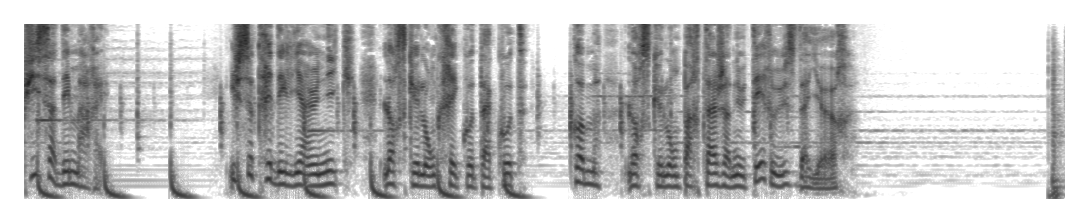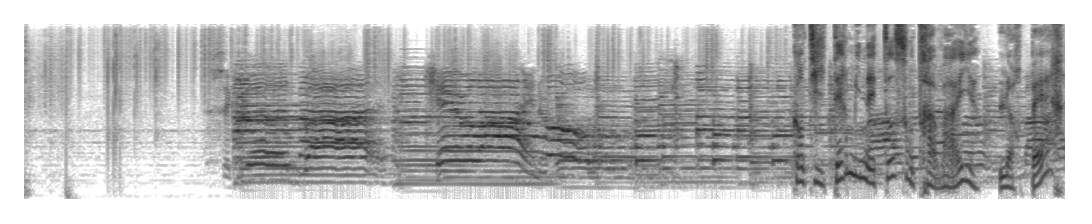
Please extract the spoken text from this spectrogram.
puis ça démarrait. Il se crée des liens uniques lorsque l'on crée côte à côte, comme lorsque l'on partage un utérus d'ailleurs. Quand ils terminaient tôt son travail, leur père,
